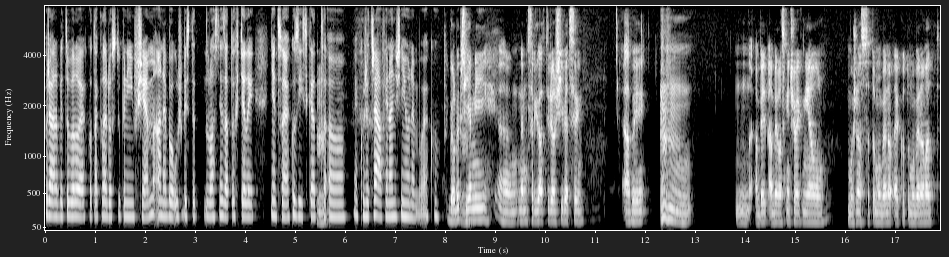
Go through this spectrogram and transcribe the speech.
pořád by to bylo jako takhle dostupný všem, anebo už byste vlastně za to chtěli něco jako získat, hmm. jakože třeba finančního nebo jako... Tak bylo by příjemný nemuset dělat ty další věci, aby, aby, aby vlastně člověk měl možnost se tomu, věno, jako tomu věnovat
